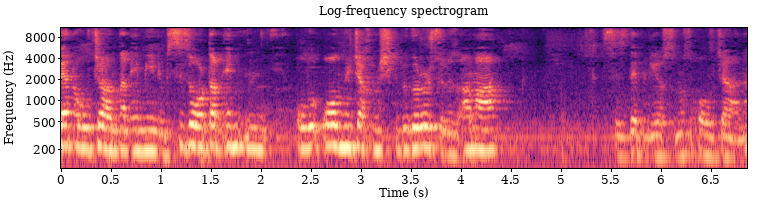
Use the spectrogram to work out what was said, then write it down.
Ben olacağından eminim. Siz oradan em- ol- olmayacakmış gibi görürsünüz ama siz de biliyorsunuz olacağını.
